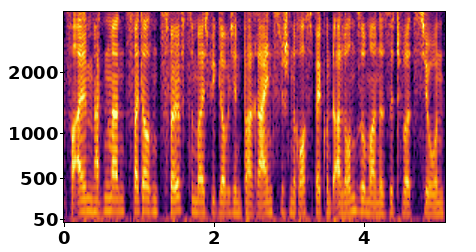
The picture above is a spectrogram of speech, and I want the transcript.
Vor allem hatten man 2012 zum Beispiel, glaube ich, in Bahrain zwischen Rosberg und Alonso mal eine Situation,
